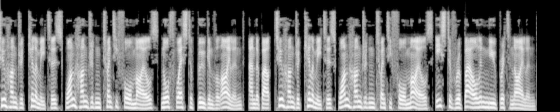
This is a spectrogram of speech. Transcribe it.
200 kilometers 124 miles northwest of Bougainville Island, and about 200 kilometers 124 miles east of Rabaul and New Britain Island.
